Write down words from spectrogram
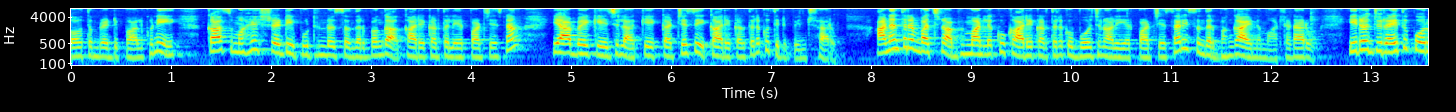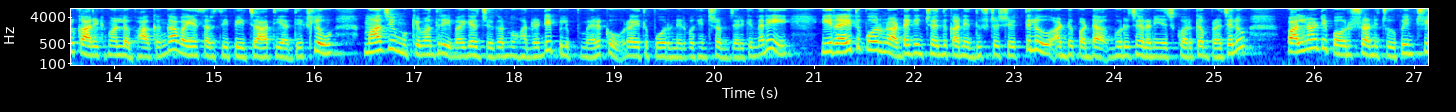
గౌతమ్ రెడ్డి పాల్గొని కాసు మహేష్ రెడ్డి పుట్టినరోజు సందర్భంగా కార్యకర్తలు ఏర్పాటు చేసిన యాభై కేజీల కేక్ కట్ చేసి కార్యకర్తలకు తినిపించారు. అనంతరం వచ్చిన అభిమానులకు కార్యకర్తలకు భోజనాలు ఏర్పాటు చేశారు. ఈ సందర్భంగా ఆయన మాట్లాడారు. ఈరోజు రైతు పోరు కార్యక్రమంలో భాగంగా వైఎస్ఆర్సీపీ జాతీయ అధ్యక్షులు మాజీ ముఖ్యమంత్రి వైఎస్ జగన్మోహన్ రెడ్డి పిలుపు మేరకు రైతు పోరు నిర్వహించడం జరిగిందని ఈ రైతు పోరును అడ్డగించేందుకు అనే దుష్ట శక్తులు అడ్డుపడ్డ గురుజల నియోజకవర్గం ప్రజలు పల్నాటి పౌరుషాన్ని చూపించి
